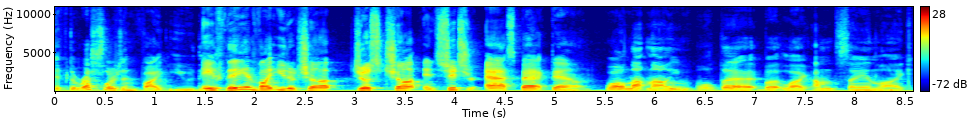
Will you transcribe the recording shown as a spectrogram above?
if the wrestlers invite you, to if they invite you to chop, just chop and sit your ass back down. well, not not even well that, but like I'm saying, like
